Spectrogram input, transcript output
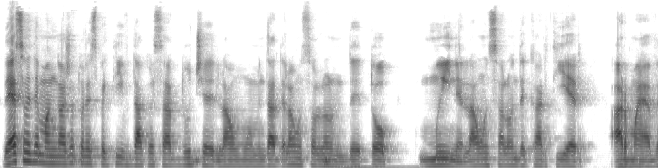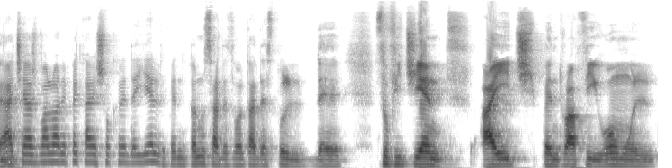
De aia să vedem angajatul respectiv dacă s-ar duce la un moment dat de la un salon de top mâine la un salon de cartier ar mai avea aceeași valoare pe care și-o crede el, pentru că nu s-a dezvoltat destul de suficient aici pentru a fi omul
